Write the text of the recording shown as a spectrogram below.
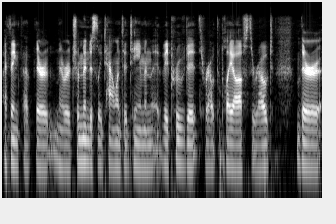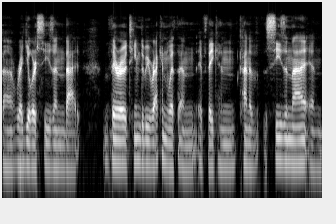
I think that they're they're a tremendously talented team, and they, proved it throughout the playoffs, throughout their uh, regular season that they're a team to be reckoned with. And if they can kind of season that and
